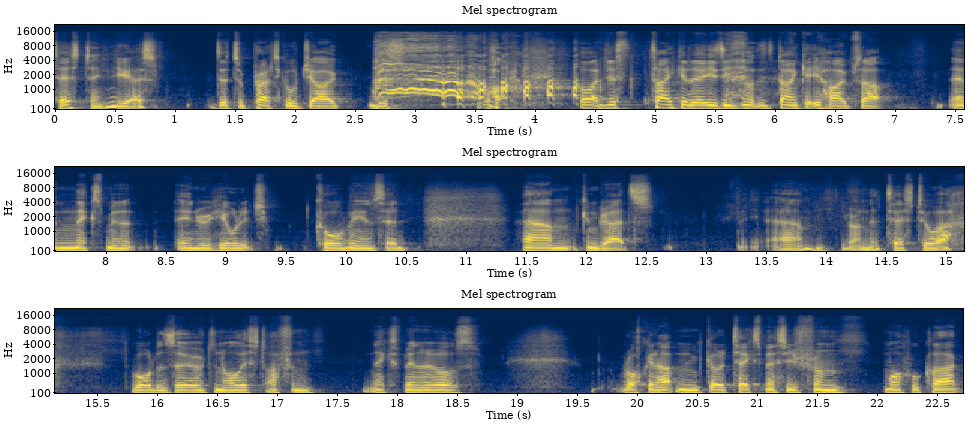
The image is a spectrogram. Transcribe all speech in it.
test team. He goes, that's a practical joke. Just, like, like, just take it easy. Don't get your hopes up. And next minute, Andrew Hilditch called me and said, um, congrats, um, you're on the test tour, well deserved and all this stuff. And next minute I was rocking up and got a text message from Michael Clarke,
